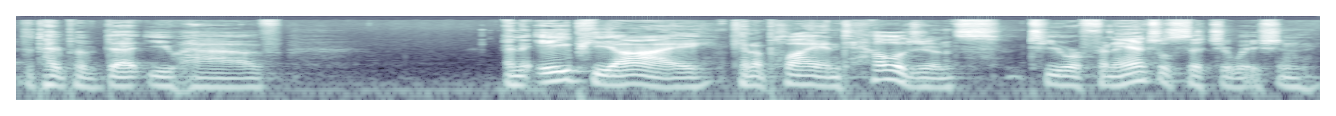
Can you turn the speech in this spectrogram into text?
the type of debt you have, an API can apply intelligence to your financial situation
